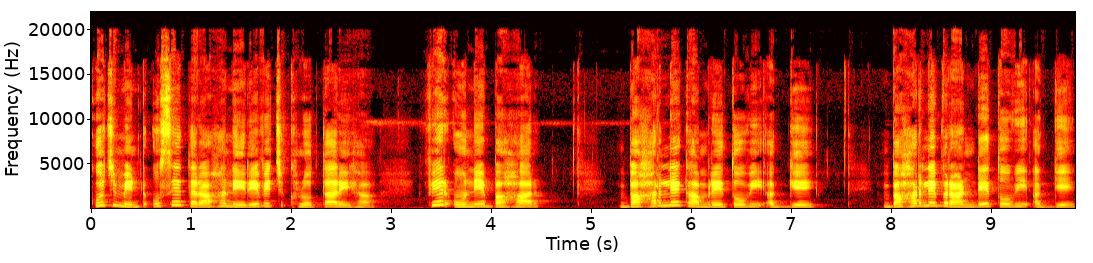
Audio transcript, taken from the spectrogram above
ਕੁਝ ਮਿੰਟ ਉਸੇ ਤਰ੍ਹਾਂ ਹਨੇਰੇ ਵਿੱਚ ਖਲੋਤਾ ਰਿਹਾ। ਫਿਰ ਉਹਨੇ ਬਾਹਰ, ਬਾਹਰਲੇ ਕਮਰੇ ਤੋਂ ਵੀ ਅੱਗੇ, ਬਾਹਰਲੇ ਬਰਾਂਡੇ ਤੋਂ ਵੀ ਅੱਗੇ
